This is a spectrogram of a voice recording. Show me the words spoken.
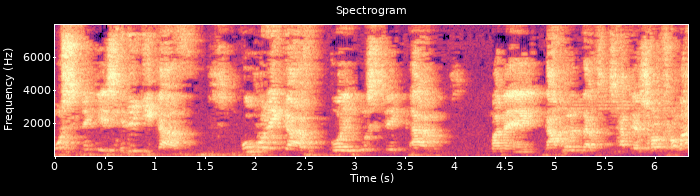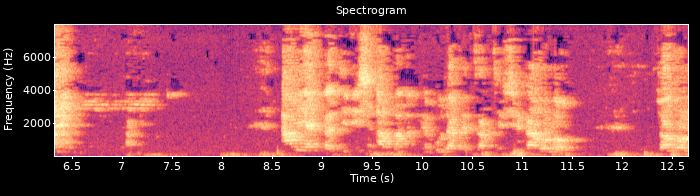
মুশরিকি সিরিকি কাজ কুফরি কাজ, ওই মুশরিক আর মানে কাফেরদের সাথে সব সময় আমি একটা জিনিস আপনাদেরকে বোঝাতে চাচ্ছি, সেটা হলো, যখন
